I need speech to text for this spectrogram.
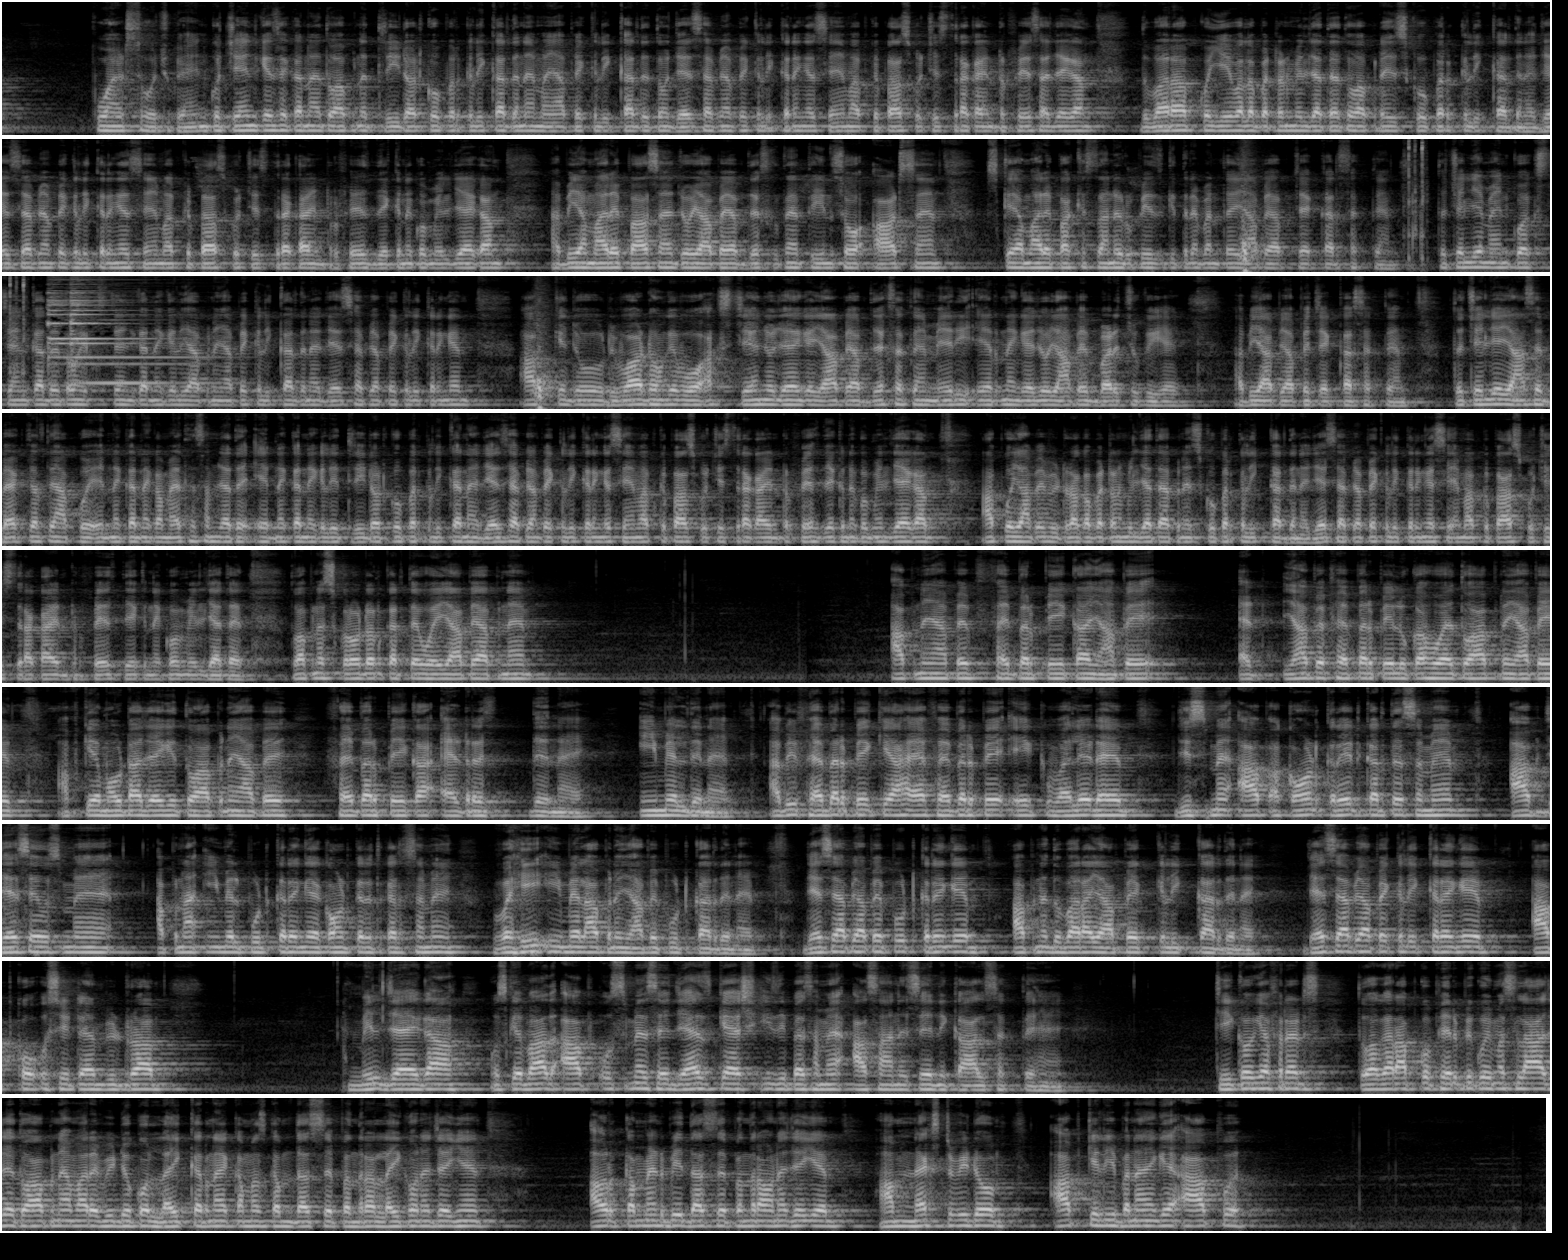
पॉइंट्स हो चुके हैं। इनको चेंज कैसे करना है तो आपने थ्री डॉट के ऊपर क्लिक कर देना है। मैं यहाँ पे क्लिक कर देता हूँ। जैसे आप यहाँ पे क्लिक करेंगे सेम आपके पास कुछ इस तरह का इंटरफेस आ जाएगा। दोबारा आपको ये वाला बटन मिल जाता है तो आपने इसके ऊपर क्लिक कर देना है। जैसे आप यहाँ पे क्लिक करेंगे सेम आपके पास कुछ इस तरह का इंटरफेस देखने को मिल जाएगा। अभी हमारे पास हैं जो यहाँ पे आप देख सकते हैं, तीन सौ हैं। उसके हमारे पाकिस्तानी रुपीज़ कितने बनते हैं, यहाँ पे आप चेक कर सकते हैं। तो चलिए मैं इनको एक्सचेंज कर देता हूँ। एक्सचेंज करने के लिए आपने यहाँ पे क्लिक कर देना है। जैसे आप यहाँ पे क्लिक करेंगे, आपके जो रिवार्ड होंगे वो एक्सचेंज हो जाएँगे। यहाँ पे आप देख सकते हैं, मेरी एयरनिंग है जो यहाँ पे बढ़ चुकी है। अभी आप यहाँ पे चेक कर सकते हैं। तो चलिए यहाँ से बैक चलते हैं। आपको एरने करने का मैथड समझाते हैं। एरने करने के लिए थ्री डॉट के ऊपर क्लिक करना है। जैसे आप यहाँ पे क्लिक करेंगे सेम आपके पास कुछ इस तरह का इंटरफेस देखने को मिल जाएगा। आपको यहाँ पे विड्रॉ का बटन मिल जाता है। अपने इसके ऊपर क्लिक कर देना है। जैसे आप यहाँ पे क्लिक करेंगे सेम आपके पास कुछ इस तरह का इंटरफेस देखने को मिल जाता है। तो अपने स्क्रॉल डाउन करते हुए यहाँ पे आपने आपने यहाँ पे फाइबर पे का यहाँ पे एड यहाँ पे फेपर पे लुका हुआ है। तो आपने यहाँ पे, आपकी अमाउंट आ जाएगी। तो आपने यहाँ पे फेबर पे का एड्रेस देना है ईमेल देना है। अभी फेबर पे क्या है? फेबर पे एक वैलिड है, जिसमें आप अकाउंट क्रिएट करते समय, आप जैसे उसमें अपना ईमेल पुट करेंगे अकाउंट क्रिएट करते समय, वही ईमेल आपने यहाँ पे पुट कर देना है। जैसे आप यहाँ पे पुट करेंगे, आपने दोबारा यहाँ पे क्लिक कर देना है। जैसे आप यहाँ पे क्लिक करेंगे, आपको उसी टाइम विड्रॉ मिल जाएगा। उसके बाद आप उसमें से जैज़ कैश इजी पैसा में आसानी से निकाल सकते हैं। ठीक हो गया फ्रेंड्स तो अगर आपको फिर भी कोई मसला आ जाए तो आपने हमारे वीडियो को लाइक करना है। कम अज़ कम दस से पंद्रह लाइक होने चाहिए और कमेंट भी दस से पंद्रह होने चाहिए। हम नेक्स्ट वीडियो आपके लिए बनाएँगे। आप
